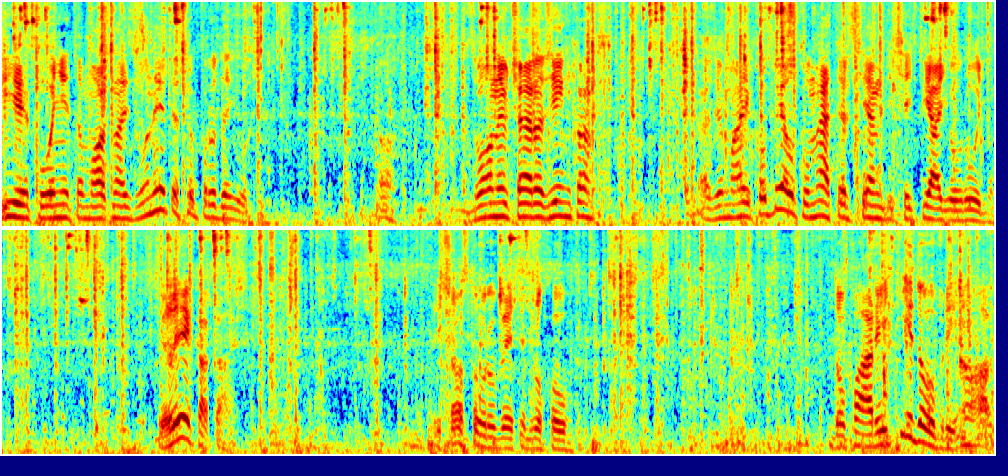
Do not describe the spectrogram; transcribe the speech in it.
І коні, то можна дзвонити, що продають. Дзвонив вчора жінка. Каже, має кобилку, метр сімдесят п'ять у грудях. Велика каже. І що з того робити блохов? До пари й ті добрі, ну але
